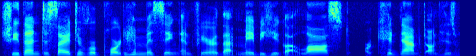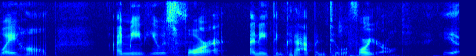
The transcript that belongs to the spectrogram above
She then decided to report him missing and feared that maybe he got lost or kidnapped on his way home. I mean, he was four. Anything could happen to a four-year-old. Yeah.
